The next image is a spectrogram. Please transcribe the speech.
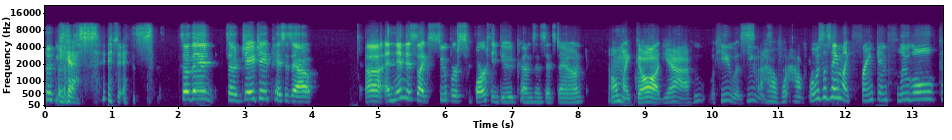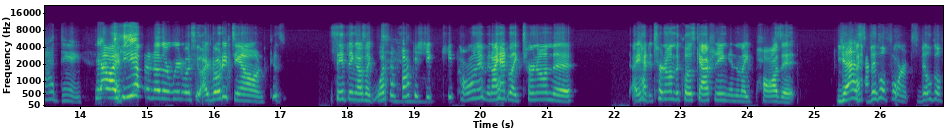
yes, it is. So then, so JJ pisses out. Uh, and then this like super swarthy dude comes and sits down. Oh my god, yeah. Who he was? oh, what, what was his name? Like Frankenflugel? God dang. Yeah, I- he had another weird one too. I wrote it down because same thing. I was like, what the fuck is she keep calling him? And I had to like turn on the, I had to turn on the closed captioning and then like pause it. Yes, Vigelforts. Vilga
